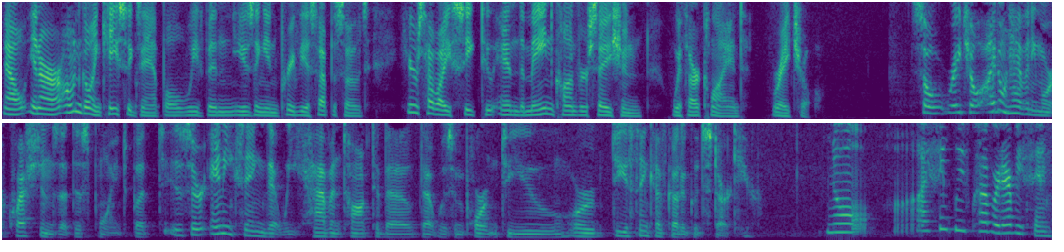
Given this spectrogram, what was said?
Now, in our ongoing case example we've been using in previous episodes, here's how I seek to end the main conversation with our client, Rachel. So, Rachel, I don't have any more questions at this point, but is there anything that we haven't talked about that was important to you, or do you think I've got a good start here? No, I think we've covered everything.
